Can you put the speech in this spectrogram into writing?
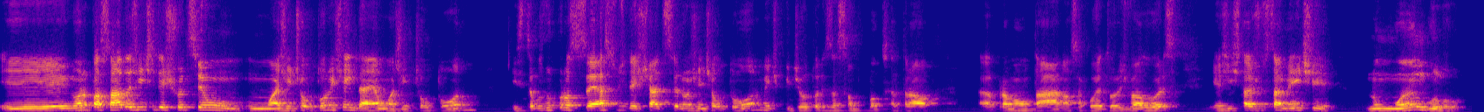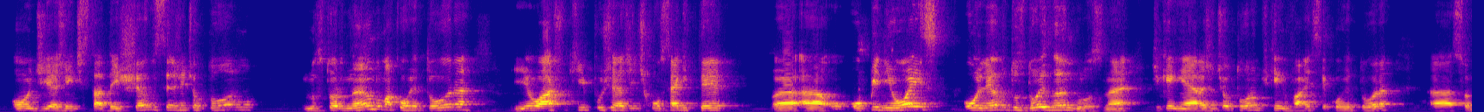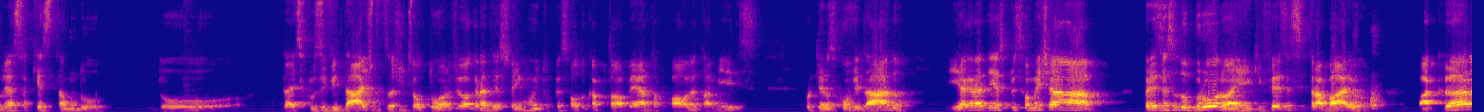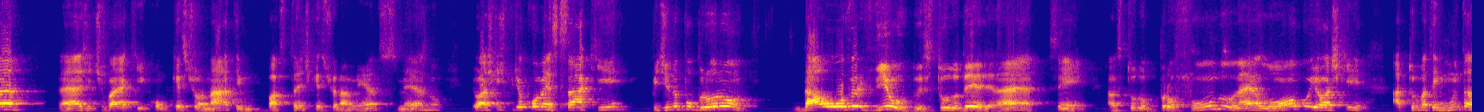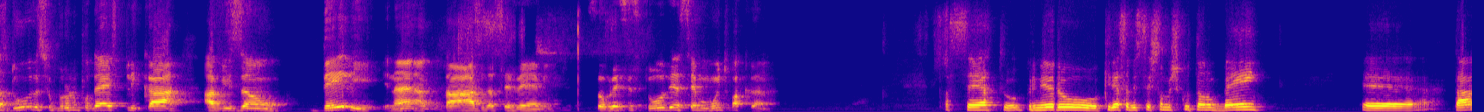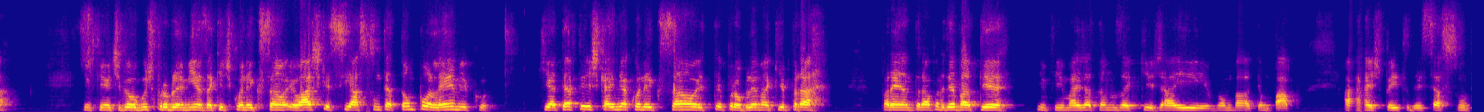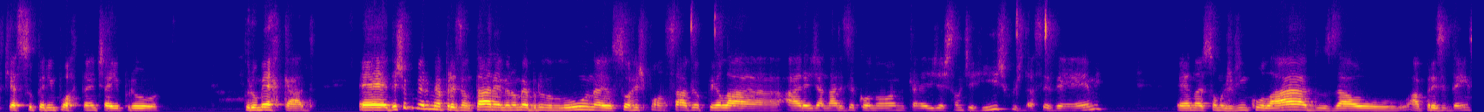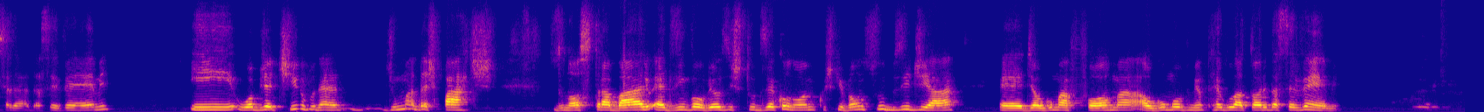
e no ano passado a gente deixou de ser um, um agente autônomo, a gente ainda é um agente autônomo, estamos no processo de deixar de ser um agente autônomo, a gente pediu autorização para o Banco Central uh, para montar a nossa corretora de valores, e a gente está justamente num ângulo onde a gente está deixando de ser agente autônomo, nos tornando uma corretora, e eu acho que puxa, a gente consegue ter uh, uh, opiniões olhando dos dois ângulos, né? De quem era agente autônomo, de quem vai ser corretora, uh, sobre essa questão do, do, da exclusividade dos agentes autônomos. Eu agradeço aí muito o pessoal do Capital Aberto, a Paula Tamires, por ter nos convidado, e agradeço principalmente a presença do Bruno aí, que fez esse trabalho bacana. Né? A gente vai aqui questionar, tem bastante questionamentos mesmo. Eu acho que a gente podia começar aqui pedindo para o Bruno dar o overview do estudo dele, né? Sim, é um estudo profundo, né? Longo, e eu acho que a turma tem muitas dúvidas. Se o Bruno puder explicar a visão dele, né, da ASA, da CVM, sobre esse estudo ia ser muito bacana. Tá certo. Primeiro, queria saber se vocês estão me escutando bem. É, tá? Enfim, eu tive alguns probleminhas aqui de conexão. Eu acho que esse assunto é tão polêmico que até fez cair minha conexão e ter problema aqui para entrar para debater. Enfim, mas já estamos aqui já e vamos bater um papo a respeito desse assunto que é super importante aí para o mercado. É, deixa eu primeiro me apresentar, né? Meu nome é Bruno Luna, eu sou responsável pela área de análise econômica e gestão de riscos da CVM. É, nós somos vinculados ao, à presidência da, da CVM e o objetivo né, de uma das partes do nosso trabalho é desenvolver os estudos econômicos que vão subsidiar, é, de alguma forma, algum movimento regulatório da CVM.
